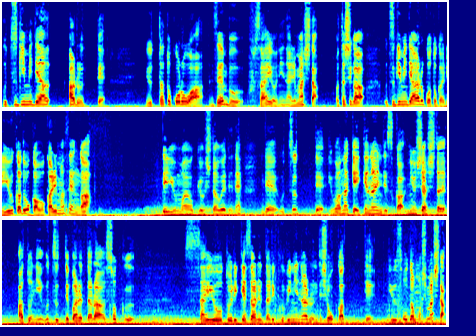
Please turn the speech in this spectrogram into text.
うつ気味であるって言ったところは全部不採用になりました。私がうつ気味であることが理由かどうかはわかりませんが、っていう前置きをした上でね。で、うつって言わなきゃいけないんですか？入社した後にうつってバレたら即採用取り消されたりクビになるんでしょうかっていう相談もしました。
